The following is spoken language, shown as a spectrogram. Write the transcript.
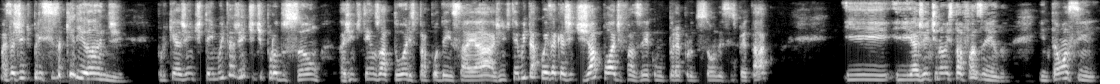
Mas a gente precisa que ele ande, porque a gente tem muita gente de produção, a gente tem os atores para poder ensaiar, a gente tem muita coisa que a gente já pode fazer como pré-produção desse espetáculo e, e, a gente não está fazendo. Então, assim,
